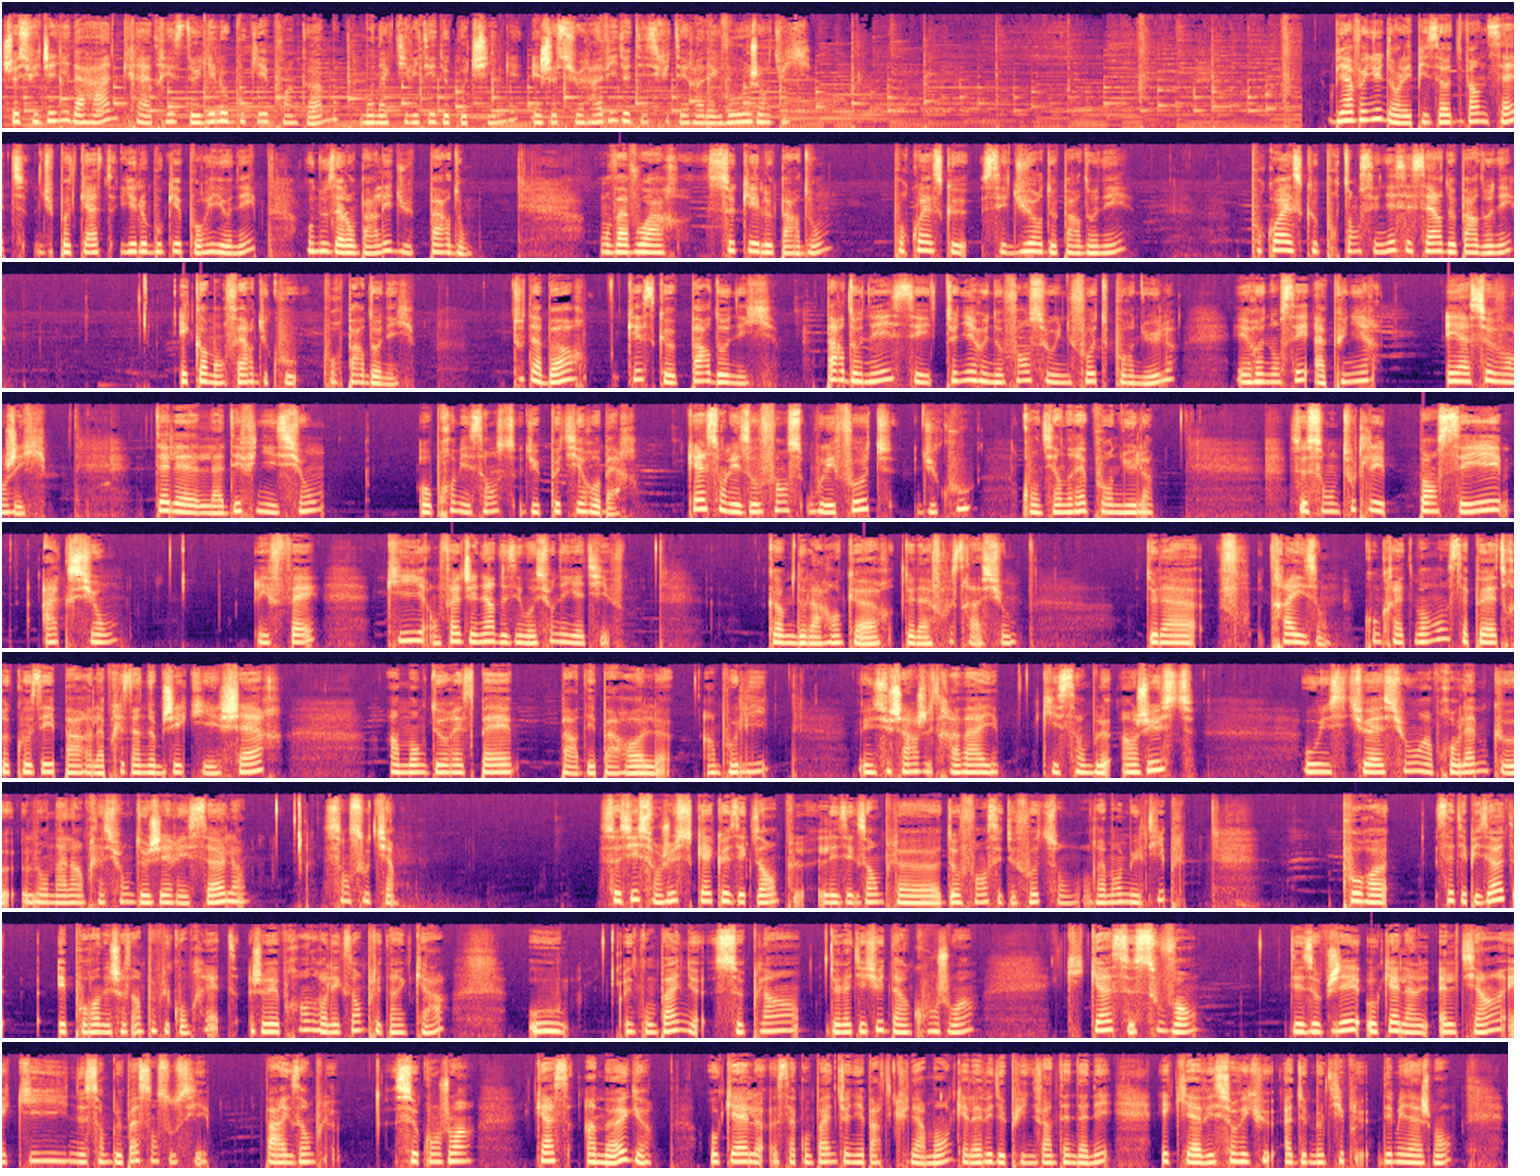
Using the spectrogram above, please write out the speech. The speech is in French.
Je suis Jenny Dahan, créatrice de yellowbouquet.com, mon activité de coaching, et je suis ravie de discuter avec vous aujourd'hui. Bienvenue dans l'épisode 27 du podcast Yellow Bouquet pour rayonner, où nous allons parler du pardon. On va voir ce qu'est le pardon, pourquoi est-ce que c'est dur de pardonner, pourquoi est-ce que pourtant c'est nécessaire de pardonner et comment faire du coup pour pardonner. Tout d'abord, qu'est-ce que pardonner? Pardonner, c'est tenir une offense ou une faute pour nulle et renoncer à punir et à se venger. Telle est la définition au premier sens du petit Robert. Quelles sont les offenses ou les fautes, du coup, qu'on tiendrait pour nulles Ce sont toutes les pensées, actions, et faits qui en fait génèrent des émotions négatives, comme de la rancœur, de la frustration, de la trahison. Concrètement, ça peut être causé par la prise d'un objet qui est cher, un manque de respect par des paroles impolies, une surcharge de travail qui semble injuste, ou une situation, un problème que l'on a l'impression de gérer seul, sans soutien. Ceux-ci sont juste quelques exemples. Les exemples euh, d'offenses et de fautes sont vraiment multiples. Pour euh, cet épisode, et pour rendre les choses un peu plus concrètes, je vais prendre l'exemple d'un cas où une compagne se plaint de l'attitude d'un conjoint qui casse souvent des objets auxquels elle tient et qui ne semble pas s'en soucier. Par exemple, ce conjoint casse un mug auquel sa compagne tenait particulièrement, qu'elle avait depuis une vingtaine d'années et qui avait survécu à de multiples déménagements,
